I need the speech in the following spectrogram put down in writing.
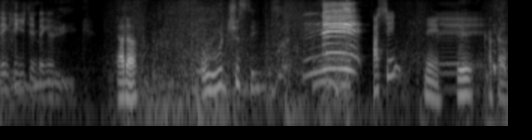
Den krieg ich den Bengel. Ja, da. Oh, tschüssi. Nee! Hast du ihn? Nee. Nee, Kacker.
